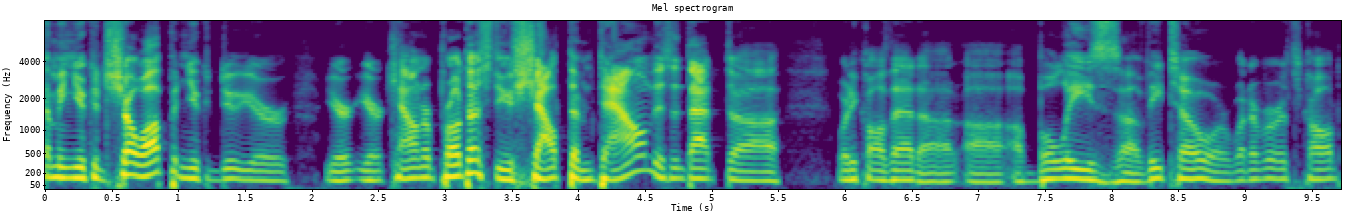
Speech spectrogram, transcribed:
I mean, you could show up and you could do your your your counter protest. Do you shout them down? Isn't that uh, what do you call that? Uh, uh, a bully's uh, veto or whatever it's called.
